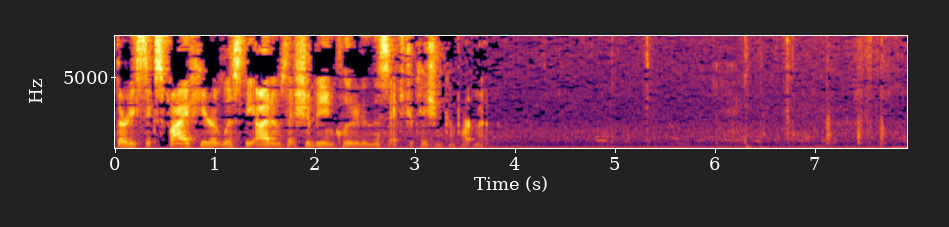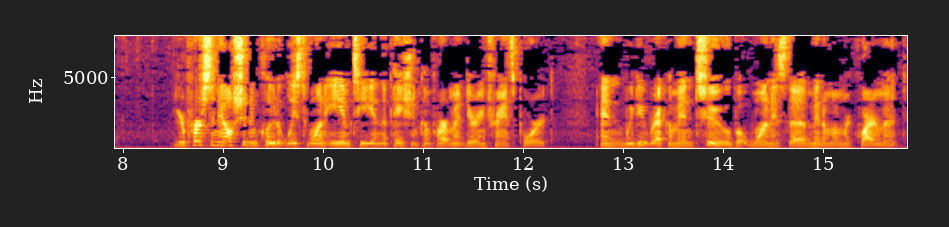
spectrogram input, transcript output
36.5 here lists the items that should be included in this extrication compartment. Your personnel should include at least one EMT in the patient compartment during transport, and we do recommend two, but one is the minimum requirement.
